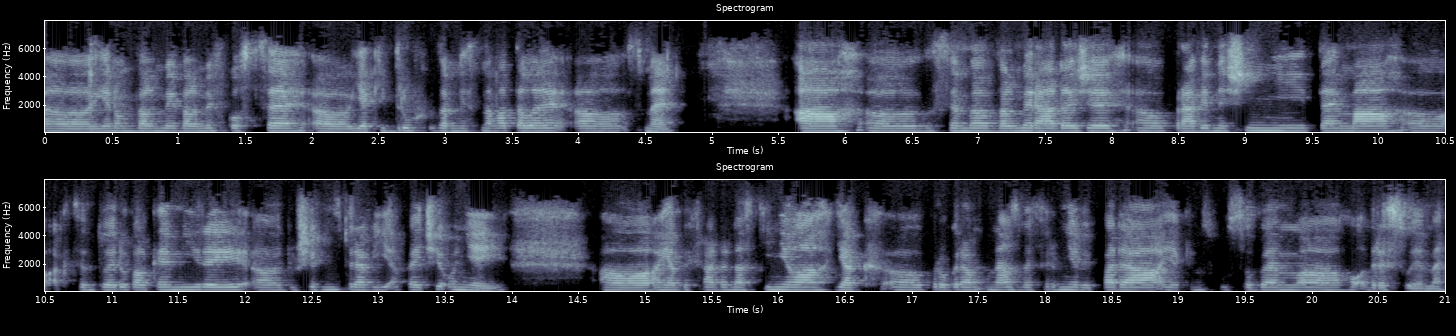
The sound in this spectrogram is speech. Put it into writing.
eh, jenom velmi, velmi v kostce, jaký druh zaměstnavatele jsme. A jsem velmi ráda, že právě dnešní téma akcentuje do velké míry duševní zdraví a péči o něj. A já bych ráda nastínila, jak program u nás ve firmě vypadá a jakým způsobem ho adresujeme.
